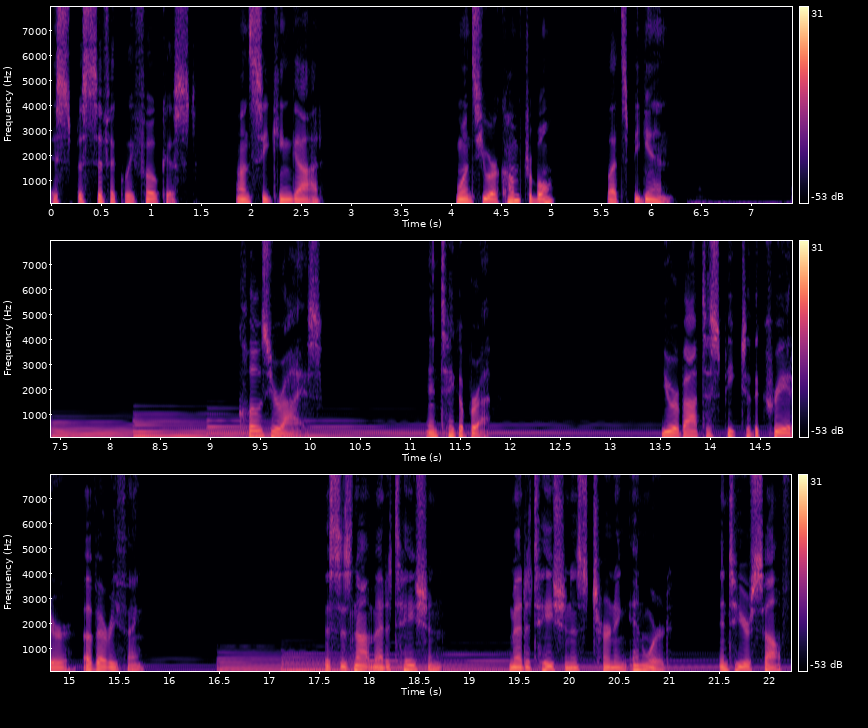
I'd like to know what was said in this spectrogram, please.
is specifically focused on seeking God. Once you are comfortable, let's begin. Close your eyes and take a breath. You are about to speak to the Creator of everything. This is not meditation. Meditation is turning inward into yourself.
